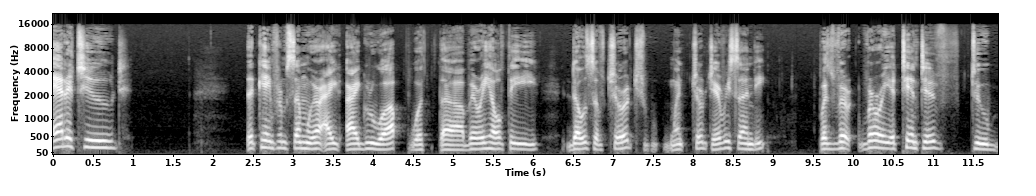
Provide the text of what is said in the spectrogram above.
attitude that came from somewhere. I, I grew up with a very healthy dose of church, went church every Sunday, was very, very attentive to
